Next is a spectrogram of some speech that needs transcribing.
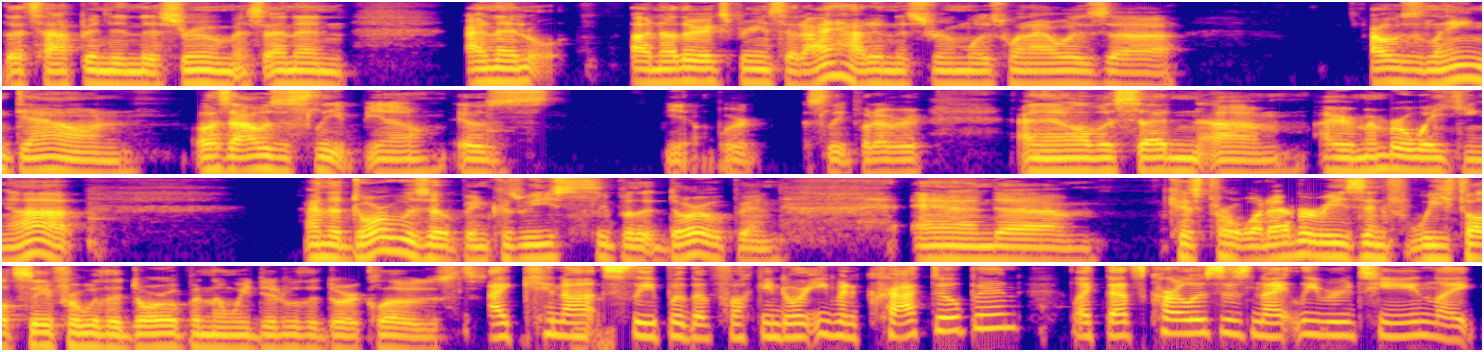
that's happened in this room is and then and then another experience that i had in this room was when i was uh i was laying down was i was asleep you know it was you know we're asleep whatever and then all of a sudden um i remember waking up and the door was open because we used to sleep with the door open and um because for whatever reason we felt safer with the door open than we did with the door closed I cannot sleep with a fucking door even cracked open. Like that's Carlos's nightly routine. Like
